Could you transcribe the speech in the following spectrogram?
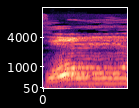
黄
